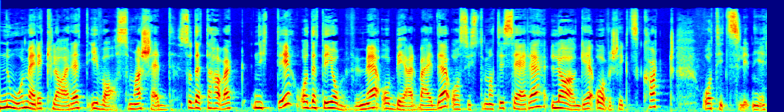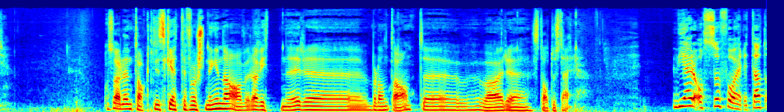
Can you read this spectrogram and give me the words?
noe mer klarhet i hva som har skjedd. Så dette har vært nyttig, og dette jobber vi med å bearbeide og systematisere, lage oversiktskart og tidslinjer. Og så er det den taktiske etterforskningen, da, avhør av vitner eh, bl.a. Eh, hva er eh, status der? Vi har også foretatt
